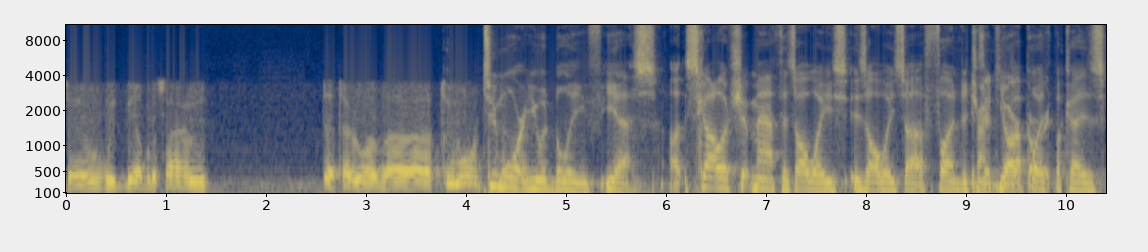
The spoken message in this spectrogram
so we'd be able to sign a total of uh, two more. Two more, you would believe, yes. Uh, scholarship math is always is always uh, fun to try It's and keep dark up with because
